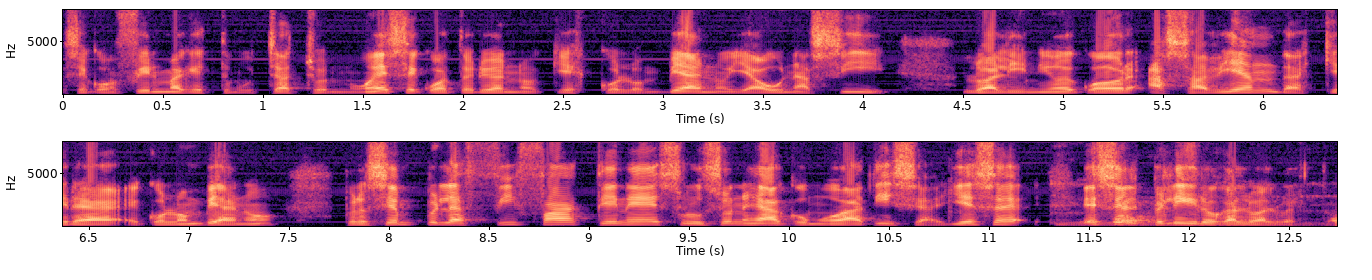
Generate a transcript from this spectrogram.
se confirma que este muchacho no es ecuatoriano, que es colombiano y aún así lo alineó Ecuador a sabiendas que era eh, colombiano, pero siempre la FIFA tiene soluciones acomodaticias y ese, ese es el peligro, Carlos Alberto.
